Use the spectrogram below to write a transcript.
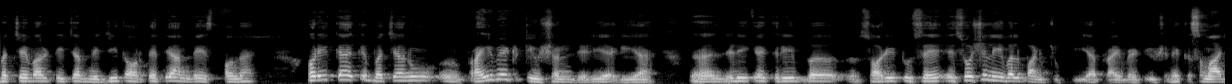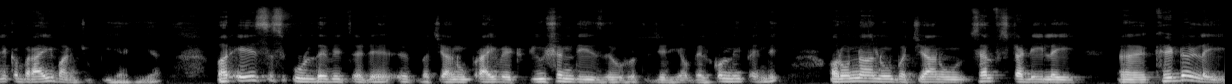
ਬੱਚੇ ਵੱਲ ਟੀਚਰ ਨਿੱਜੀ ਤੌਰ ਤੇ ਧਿਆਨ ਦੇ ਪਾਉਂਦਾ ਔਰ ਇੱਕ ਹੈ ਕਿ ਬੱਚਿਆਂ ਨੂੰ ਪ੍ਰਾਈਵੇਟ ਟਿਊਸ਼ਨ ਜਿਹੜੀ ਹੈਗੀ ਆ ਜਿਹੜੀ ਕਿ ਕਰੀਬ ਸੌਰੀ ਟੂ ਸੇ ਇਹ ਸੋਸ਼ਲ ਈਵਲ ਬਣ ਚੁੱਕੀ ਹੈ ਪ੍ਰਾਈਵੇਟ ਟਿਊਸ਼ਨ ਇੱਕ ਸਮਾਜਿਕ ਬੁਰਾਈ ਬਣ ਚੁੱਕੀ ਹੈਗੀ ਆ। ਪਰ ਇਸ ਸਕੂਲ ਦੇ ਵਿੱਚ ਜਿਹੜੇ ਬੱਚਿਆਂ ਨੂੰ ਪ੍ਰਾਈਵੇਟ ਟਿਊਸ਼ਨ ਦੀ ਜ਼ਰੂਰਤ ਜਿਹੜੀ ਆ ਉਹ ਬਿਲਕੁਲ ਨਹੀਂ ਪੈਂਦੀ ਔਰ ਉਹਨਾਂ ਨੂੰ ਬੱਚਿਆਂ ਨੂੰ ਸੈਲਫ ਸਟੱਡੀ ਲਈ ਖੇਡਣ ਲਈ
